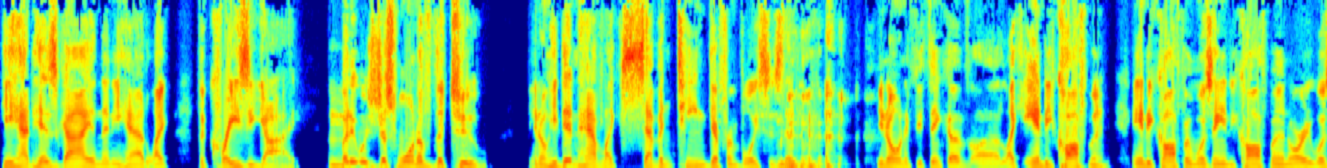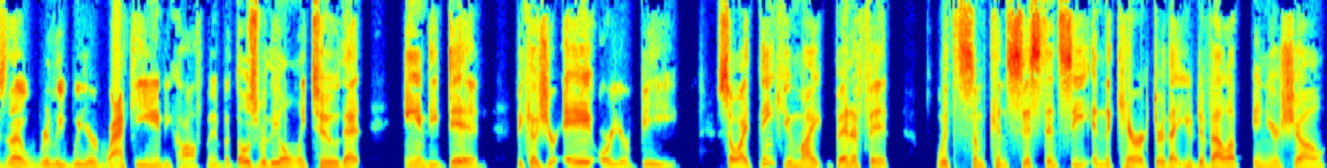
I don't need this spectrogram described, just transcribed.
he had his guy and then he had like the crazy guy, Hmm. but it was just one of the two. You know, he didn't have like 17 different voices that you know, and if you think of uh, like Andy Kaufman, Andy Kaufman was Andy Kaufman, or he was the really weird, wacky Andy Kaufman. But those were the only two that Andy did because you're A or you're B. So I think you might benefit with some consistency in the character that you develop in your show,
